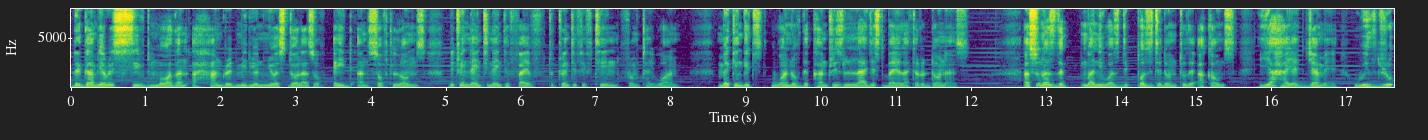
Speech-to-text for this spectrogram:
The Gambia received more than 100 million US dollars of aid and soft loans between 1995 to 2015 from Taiwan, making it one of the country's largest bilateral donors. As soon as the money was deposited onto the accounts, Yahya Jammeh withdrew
